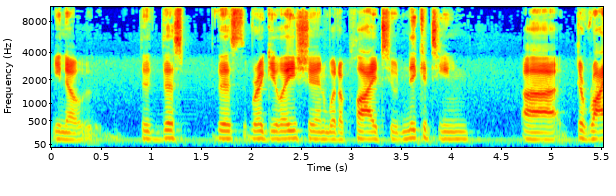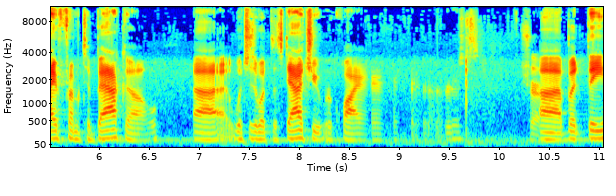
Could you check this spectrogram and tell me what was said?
you know th- this this regulation would apply to nicotine uh, derived from tobacco, uh, which is what the statute requires. Sure. Uh, but they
